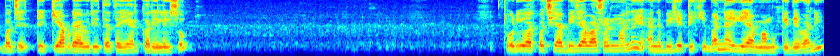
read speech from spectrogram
બધી ટીકી આપણે આવી રીતે તૈયાર કરી લઈશું. થોડી વાર પછી આ બીજા વાસણમાં લઈ અને બીજી ટીકી બનાવીએ આમાં મૂકી દેવાની.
